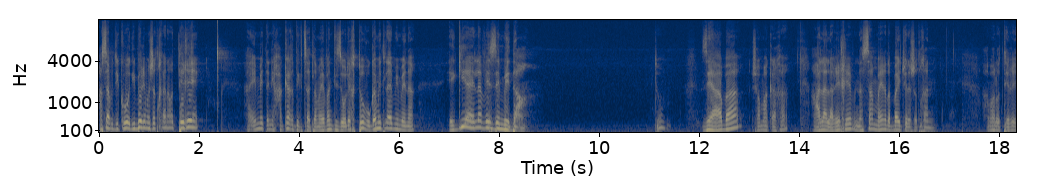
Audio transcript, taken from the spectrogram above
עשה בדיקות, דיבר עם השטחן, אמר, תראה, האמת, אני חקרתי קצת, למה הבנתי זה הולך טוב, הוא גם התלהב ממנה. הגיע אליו איזה מידע. טוב, זה האבא, שמע ככה, עלה לרכב, נסע מהר לבית של השטחן. אמר לו, תראה,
